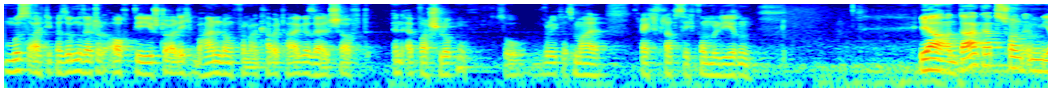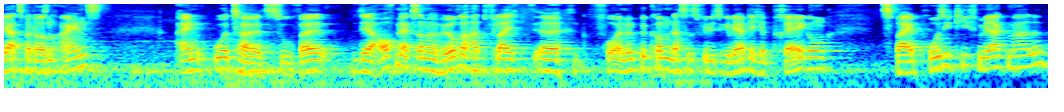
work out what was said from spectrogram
muss halt die Personengesellschaft auch die steuerliche Behandlung von einer Kapitalgesellschaft in etwa schlucken. So würde ich das mal recht flapsig formulieren. Ja, und da gab es schon im Jahr 2001 ein Urteil zu, weil der aufmerksame Hörer hat vielleicht äh, vorher mitbekommen, dass es für diese gewerbliche Prägung zwei Positivmerkmale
